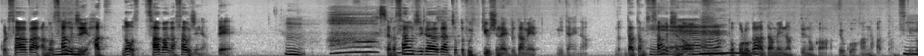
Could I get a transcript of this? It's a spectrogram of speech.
これサーバーあのサウジ発のサーバーがサウジにあってうん。ああだからサウジ側がちょっと復旧しないとダメみたいな。だだ多分サウジへのところがダメになってるのかよく分かんなかったんですけど、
